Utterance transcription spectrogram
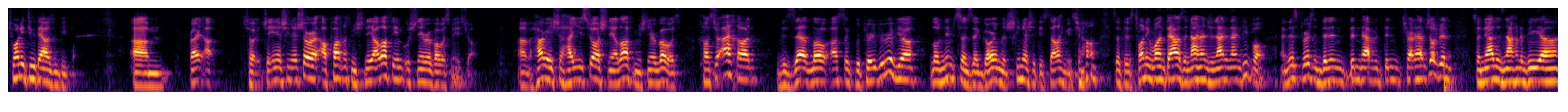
22,000 people. Um, right? Uh, so, She'ina Shechina Shora, al pachas mishnei alafim, ushnei rivavos me'Yisrael. Um, Hare Shahai Yisrael, shnei alafim, mishnei rivavos, chasr echad, lo asuk b'piri lo nimsa zegarim l'shchina shetistalach Yisrael. So if there's 21,999 people, and this person didn't didn't have didn't try to have children, so now there's not going to be uh,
